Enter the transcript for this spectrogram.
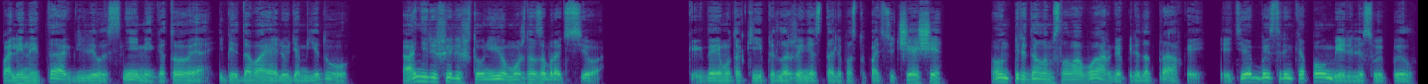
Полина и так делилась с ними, готовя и передавая людям еду, а они решили, что у нее можно забрать все. Когда ему такие предложения стали поступать все чаще, он передал им слова Варга перед отправкой, и те быстренько поумерили свой пыл.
